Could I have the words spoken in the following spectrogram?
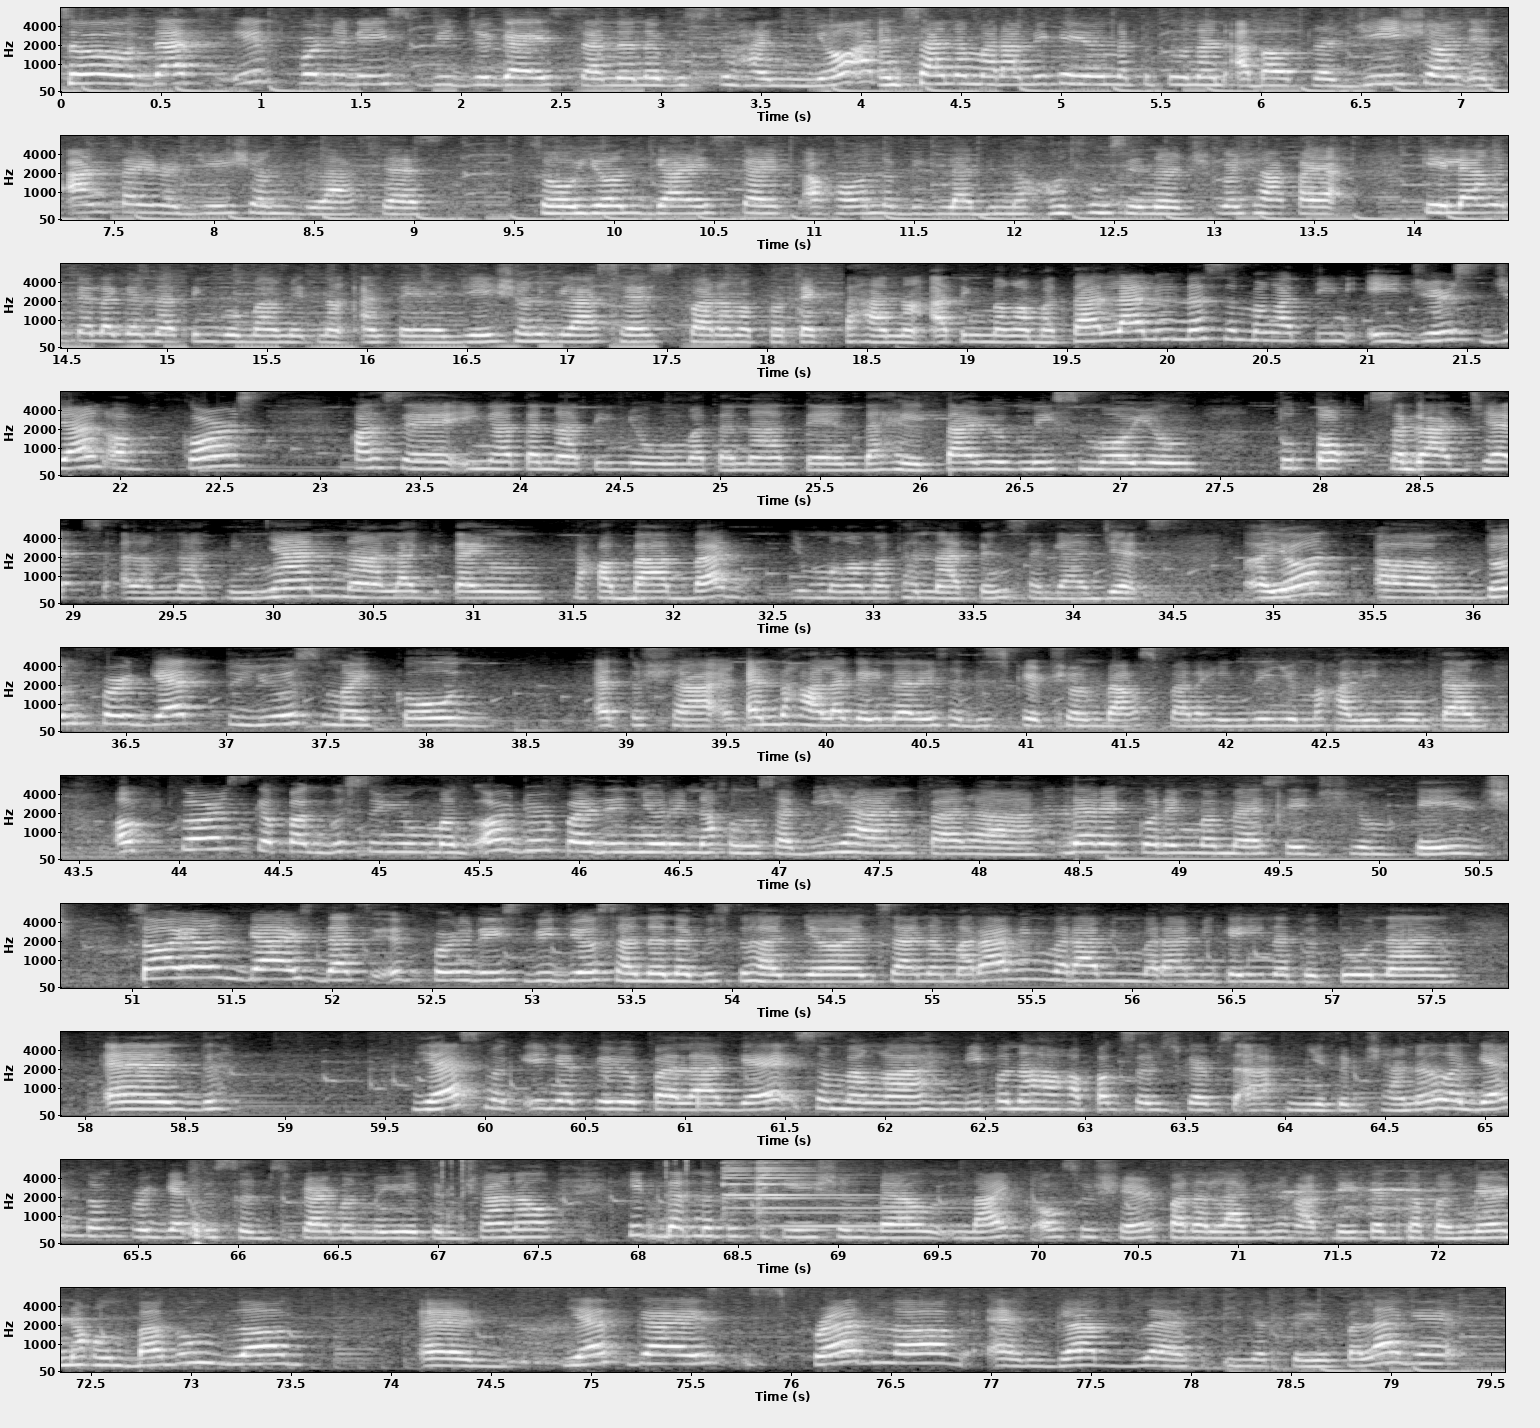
So, that's it for today's video guys. Sana nagustuhan nyo and sana marami kayong natutunan about radiation and anti-radiation glasses. So, yon guys, kahit ako, nabigla din ako nung sinerch ko siya. Kaya, kailangan talaga nating gumamit ng anti-radiation glasses para maprotektahan ng ating mga mata, lalo na sa mga teenagers dyan, of course. Kasi, ingatan natin yung mata natin dahil tayo mismo yung tutok sa gadgets. Alam natin yan na lagi tayong nakababad yung mga mata natin sa gadgets. Ayun, um, don't forget to use my code ito siya. And nakalagay na rin sa description box para hindi nyo makalimutan. Of course, kapag gusto nyo mag-order, pwede nyo rin akong sabihan para direct ko rin ma-message yung page. So, ayun guys, that's it for today's video. Sana nagustuhan nyo and sana maraming maraming maraming kayong natutunan. And, Yes, mag-ingat kayo palagi sa mga hindi pa nakakapag-subscribe sa aking YouTube channel. Again, don't forget to subscribe on my YouTube channel. Hit that notification bell, like, also share para lagi kang updated kapag meron akong bagong vlog. And yes guys, spread love and God bless. Ingat kayo palagi.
